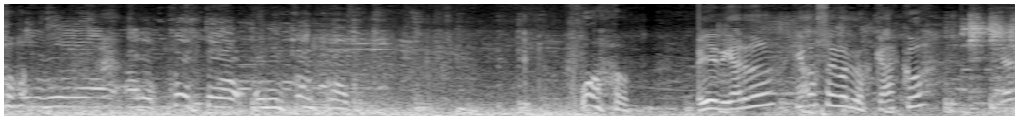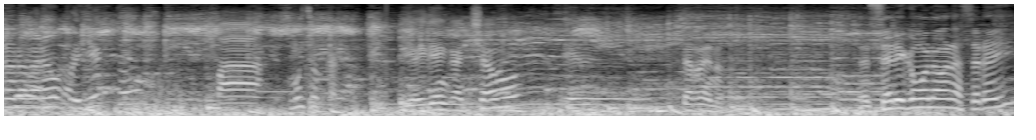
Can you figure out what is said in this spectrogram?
Vamos a experto en el Funk Track. Wow. Oye Edgardo, ¿qué pasó con los cascos? Ya no nos ganamos un proyecto para muchos cascos. Y hoy día enganchamos el terreno. ¿En serio cómo lo van a hacer ahí?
